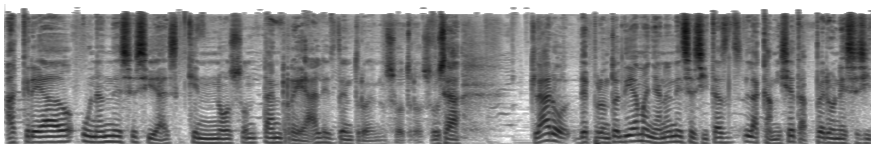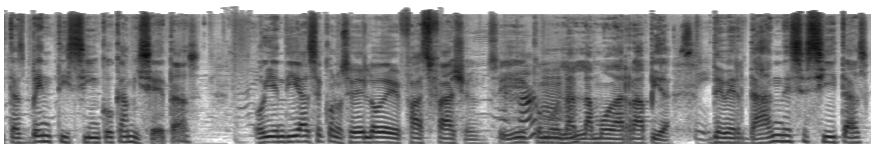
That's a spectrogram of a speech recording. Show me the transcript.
ha creado unas necesidades que no son tan reales dentro de nosotros. O sea, Claro, de pronto el día de mañana necesitas la camiseta, pero necesitas 25 camisetas. Hoy en día se conoce lo de fast fashion, ¿sí? Ajá. como la, la moda rápida. Sí. ¿De verdad necesitas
